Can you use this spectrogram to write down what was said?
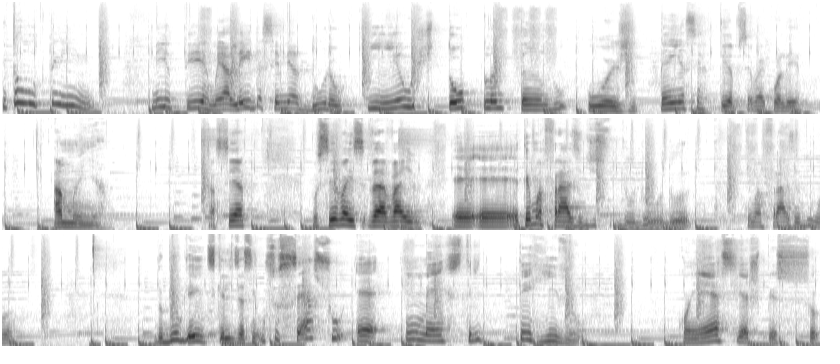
Então não tem meio termo, é a lei da semeadura. O que eu estou plantando hoje, tenha certeza, você vai colher amanhã. Tá certo? Você vai. vai, vai é, é, tem uma frase de, do, do, do, tem uma frase do do Bill Gates, que ele diz assim: o sucesso é um mestre terrível. Conhece as pessoas,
